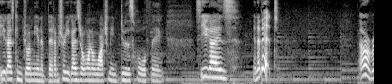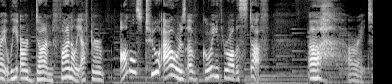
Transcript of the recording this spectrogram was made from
you guys can join me in a bit. I'm sure you guys don't want to watch me do this whole thing. See you guys in a bit. Alright, we are done, finally, after almost two hours of going through all the stuff. Ah, uh, alright.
